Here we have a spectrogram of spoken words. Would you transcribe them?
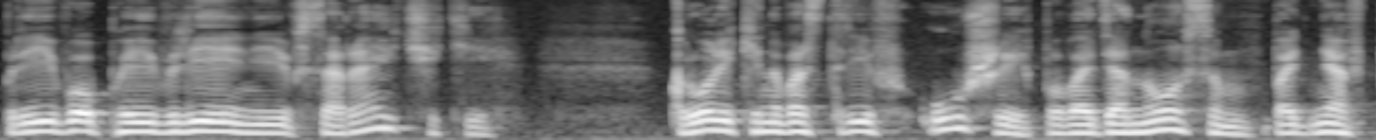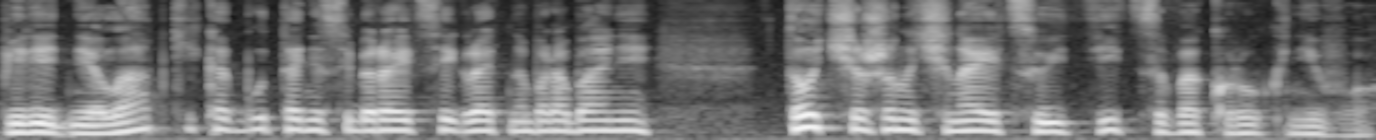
При его появлении в сарайчике кролики, навострив уши, поводя носом, подняв передние лапки, как будто они собираются играть на барабане, тотчас же начинает суетиться вокруг него.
